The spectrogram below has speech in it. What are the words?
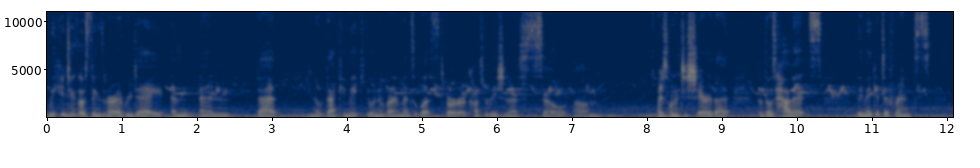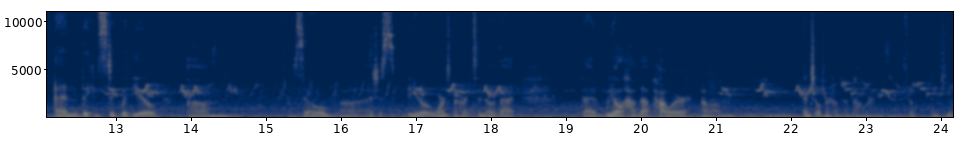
we can do those things in our everyday, and and that you know that can make you an environmentalist or a conservationist. So um, I just wanted to share that that those habits they make a difference and they can stick with you. Um, so uh, I just, you know, it warms my heart to know that that we all have that power, um, and children have that power. So thank you.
